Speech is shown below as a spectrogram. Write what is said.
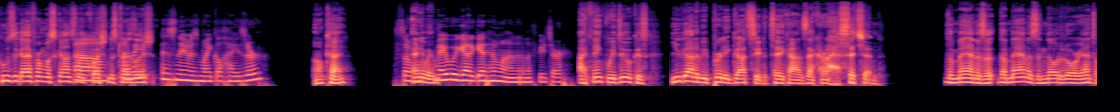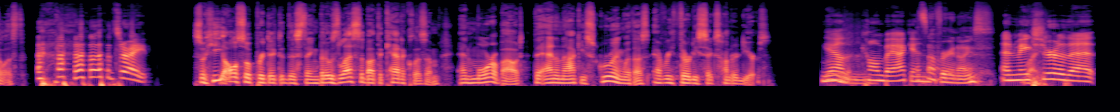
Who's the guy from Wisconsin that Um, questioned his I think translation? his name is Michael Heiser. Okay. So Anyway- maybe we got to get him on in the future. I think we do because you got to be pretty gutsy to take on Zecharia Sitchin. The man is a the man is a noted Orientalist. That's right. So he also predicted this thing, but it was less about the cataclysm and more about the Anunnaki screwing with us every 3,600 years. Yeah, Hmm. come back That's and not very nice. and make Right. sure that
